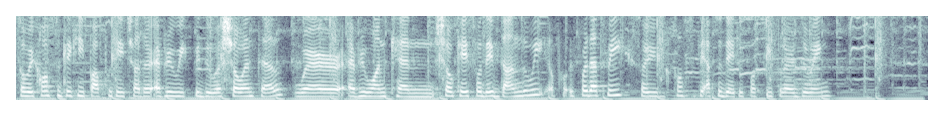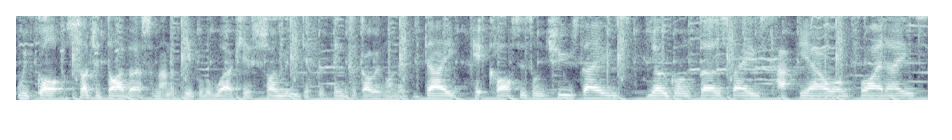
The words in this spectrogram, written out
So we constantly keep up with each other. Every week we do a show and tell where everyone can showcase what they've done the week, for that week. So you're constantly up to date with what people are doing. We've got such a diverse amount of people that work here. So many different things are going on every day. HIIT classes on Tuesdays, yoga on Thursdays, happy hour on Fridays,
